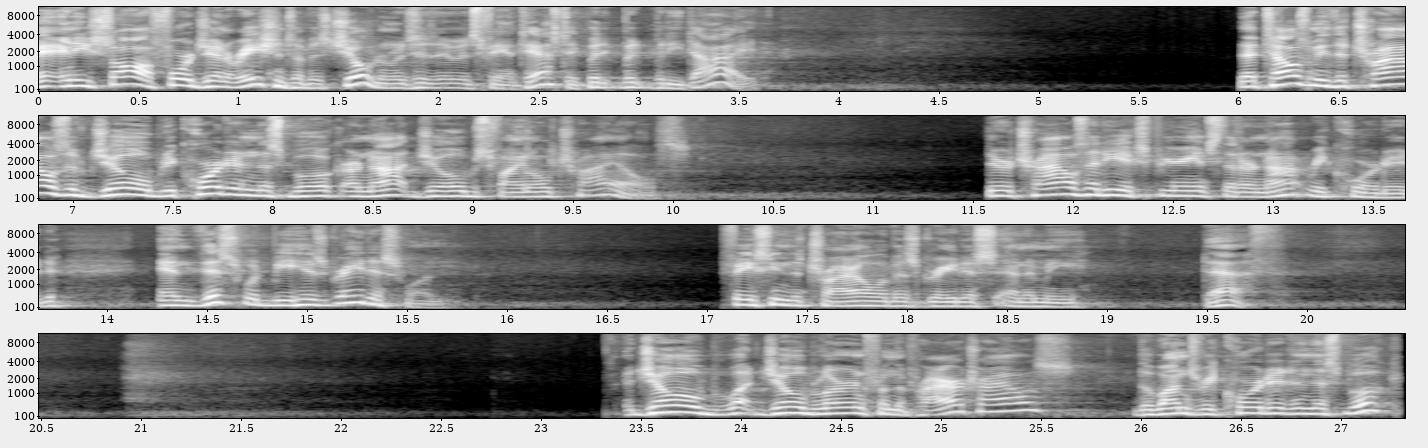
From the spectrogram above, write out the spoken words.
And, and he saw four generations of his children, which is it was fantastic, but, but, but he died that tells me the trials of Job recorded in this book are not Job's final trials. There are trials that he experienced that are not recorded, and this would be his greatest one facing the trial of his greatest enemy, death. Job, what Job learned from the prior trials, the ones recorded in this book,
